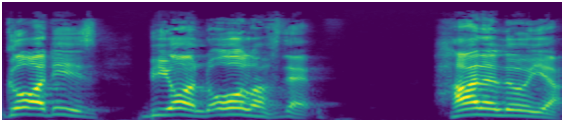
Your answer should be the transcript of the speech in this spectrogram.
God is beyond all of them. Hallelujah.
